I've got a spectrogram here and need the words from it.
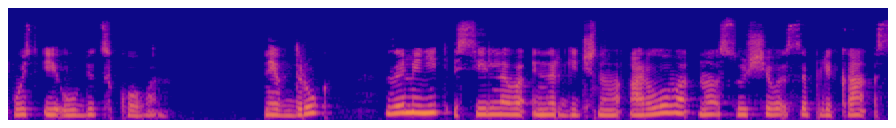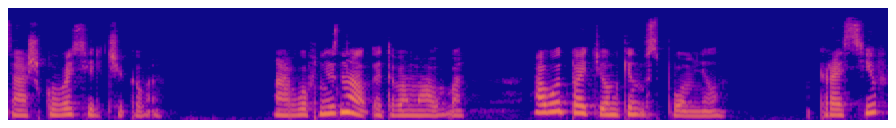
пусть и у Бецкого. И вдруг заменить сильного энергичного Орлова на сущего сопляка Сашку Васильчикова. Орлов не знал этого малого, а вот Потемкин вспомнил. Красив,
